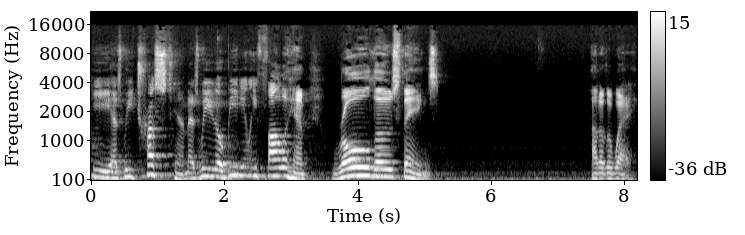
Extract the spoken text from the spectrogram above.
he, as we trust him, as we obediently follow him, roll those things out of the way.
